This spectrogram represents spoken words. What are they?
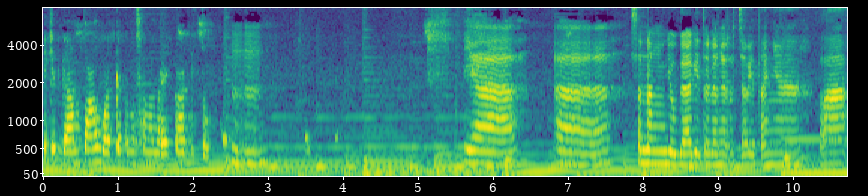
sedikit gampang buat ketemu sama mereka gitu mm -hmm. ya uh, senang juga gitu dengar ceritanya. Lah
